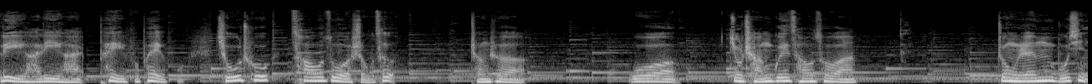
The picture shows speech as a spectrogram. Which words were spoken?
厉害厉害，佩服佩服，求出操作手册。程澈，我就常规操作啊。众人不信，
